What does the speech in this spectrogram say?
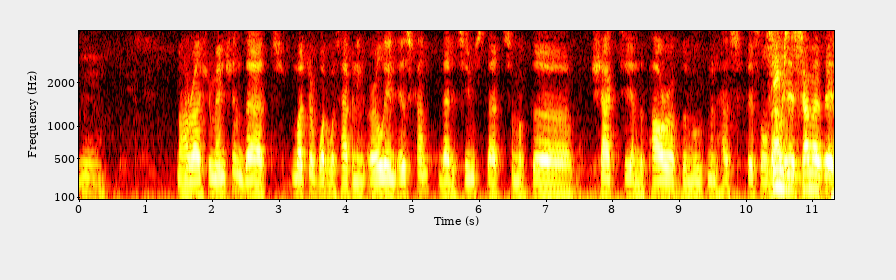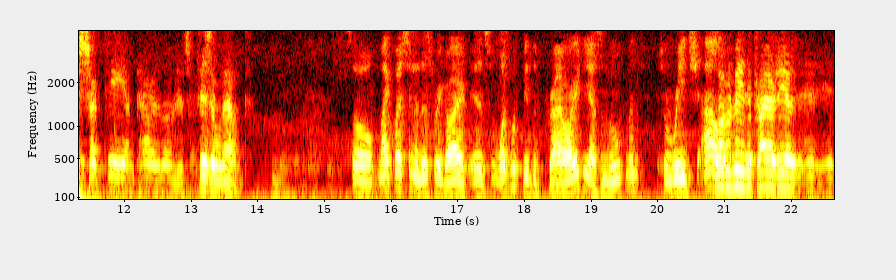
Mm. Maharaj, you mentioned that much of what was happening early in ISKCON, that it seems that some of the Shakti and the power of the movement has fizzled Seems out. Seems that some of the Shakti and power of the movement has fizzled out. So my question in this regard is, what would be the priority as a movement to reach out? What would be the priority of the,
